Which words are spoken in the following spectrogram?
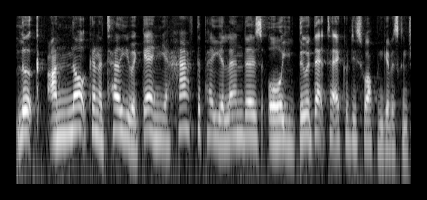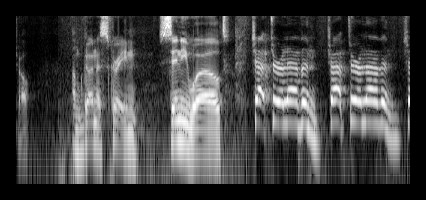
Look, I'm not going to tell you again, you have to pay your lenders or you do a debt to equity swap and give us control. I'm going to scream, Cineworld. Chapter 11, Chapter 11, Chapter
